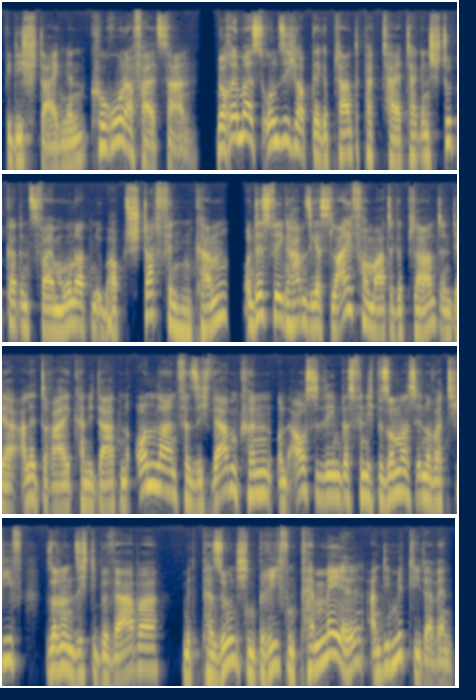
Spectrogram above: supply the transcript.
wie die steigenden Corona-Fallzahlen. Noch immer ist unsicher, ob der geplante Parteitag in Stuttgart in zwei Monaten überhaupt stattfinden kann. Und deswegen haben sie jetzt Live-Formate geplant, in der alle drei Kandidaten online für sich werben können. Und außerdem, das finde ich besonders innovativ, sondern sich die Bewerber mit persönlichen Briefen per Mail an die Mitglieder wenden.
